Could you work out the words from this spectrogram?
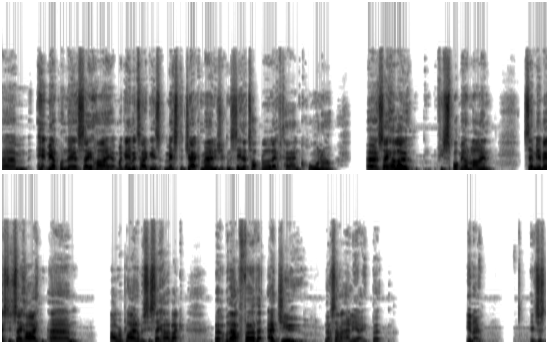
Um, hit me up on there, say hi. My gamer tag is Mr. Jackman, as you can see in the top left hand corner. Uh, say hello if you spot me online. Send me a message, say hi. Um, I'll reply and obviously say hi back. But without further ado, that sound like Allier, eh, but you know, it's just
